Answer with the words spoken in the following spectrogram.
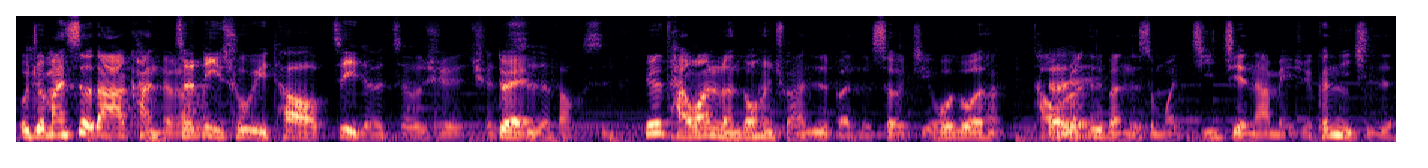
我觉得蛮适合大家看的，整理出一套自己的哲学诠释的方式。因为台湾人都很喜欢日本的设计，或者说很讨论日本的什么基建啊美学，跟你其实。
